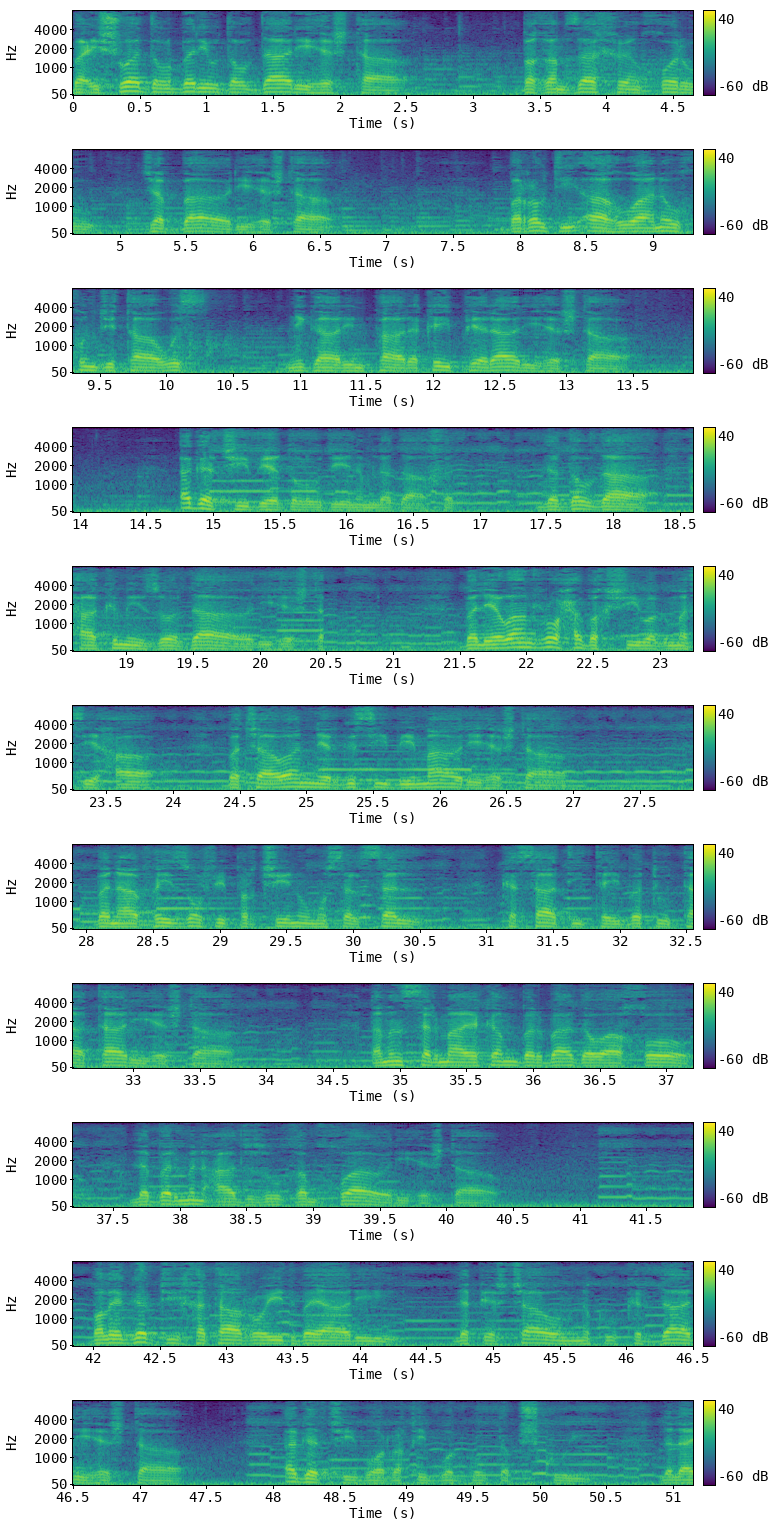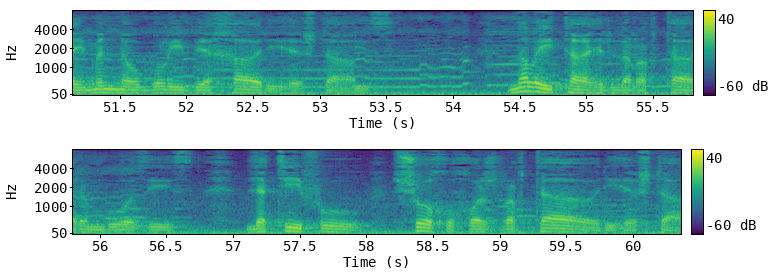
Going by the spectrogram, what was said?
بە عیشوە دڵبەری و دڵداری هێشتا بە غەمزە خوێنخۆر و جەباری هێشتا بە ڕوتی ئاهوانە و خونجی تاوس نیگارین پارەکەی پێراری هێشتا ئەگەر چی بێ دڵ و دینم لە داخت لە دڵدا حاکمی زۆرداری هێشتا. بە لێوان ڕۆحە بەخشی وەک مەسیحا بە چاوان نێرگسی بیماری هێشتا بە نافەی زوڵفی پڕچین و موسەلسەل کە ساتی تەیبەت و تاتاری هێشتا ئەمن سەرمایەکەم بەربادەوا خۆ لە بەر من عاجز و غەمخواری هێشتا بەڵێ گەرچی خەتا ڕۆییت بە یاری لە پێش چاوم نکو کرداری هێشتا. ئەگەرچی بۆ ڕەقیب وەک گوڵ دەپشکووی، لەلای من نەوگوڵی بێ خاری هێشتا ئازیز. نەڵێی تاهیر لە ڕەفتارم بووە زیز، لەتیف و شۆخ و خۆش ڕەفتاری هێشتا.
